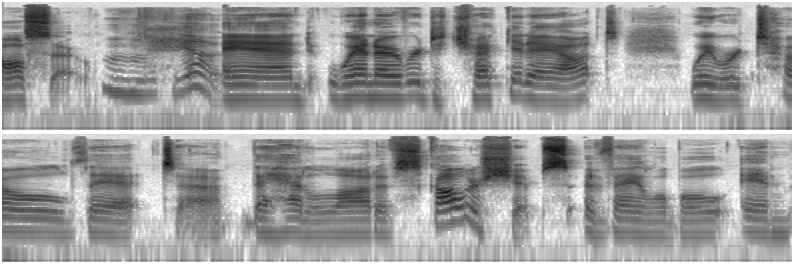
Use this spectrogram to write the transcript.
also. Mhm, Yeah. And went over to check it out. We were told that uh, they had a lot of scholarships available, and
